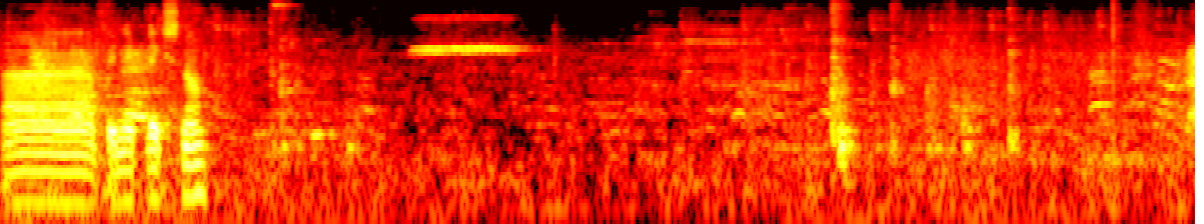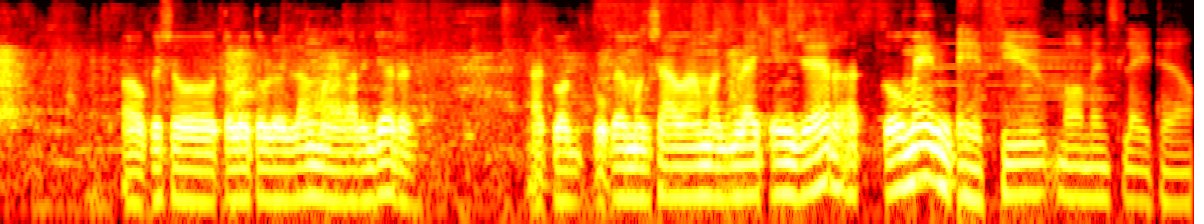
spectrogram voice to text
ah, piniplex, no? Okay, so tuloy-tuloy lang mga ka-ranger. At wag po kayo magsawang mag-like and share at comment. A few moments later.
